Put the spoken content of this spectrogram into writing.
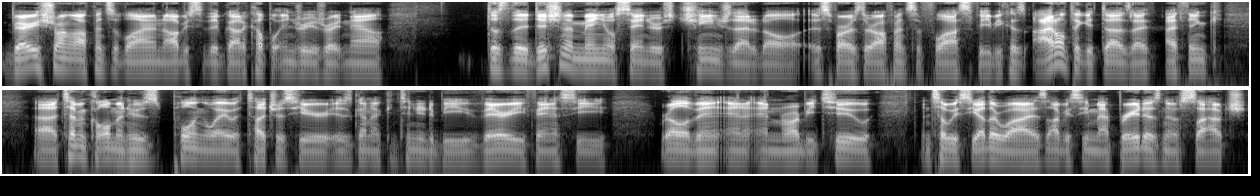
Very strong offensive line. Obviously, they've got a couple injuries right now. does the addition of Manuel Sanders change that at all as far as their offensive philosophy? Because I don't think it does. I, I think uh, Tevin Coleman, who's pulling away with touches here, is going to continue to be very fantasy relevant and, and an RB2 until we see otherwise. Obviously, Matt Breida is no slouch.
